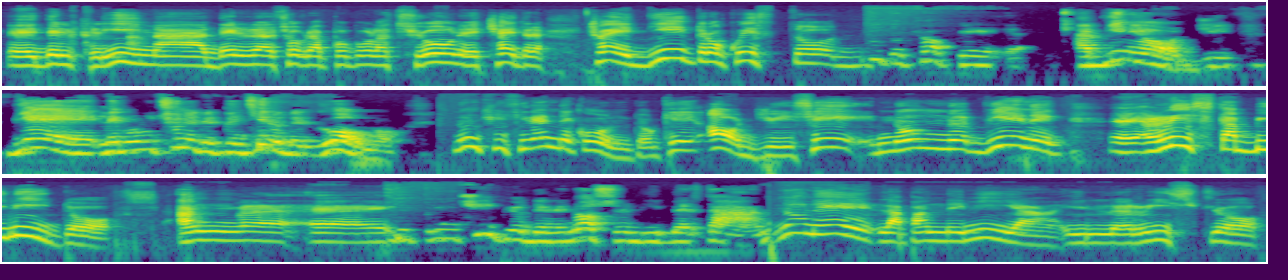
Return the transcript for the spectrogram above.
eh, del clima, della sovrappopolazione, eccetera. Cioè dietro questo, tutto ciò che avviene oggi, vi è l'evoluzione del pensiero dell'uomo. Non ci si rende conto che oggi se non viene eh, ristabilito eh, il principio delle nostre libertà non è la pandemia il rischio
